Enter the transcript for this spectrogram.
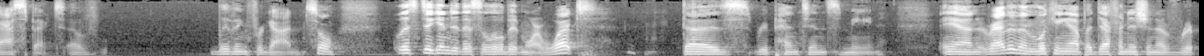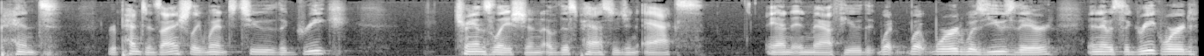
aspect of living for God. So let's dig into this a little bit more. What does repentance mean? And rather than looking up a definition of repent, repentance, I actually went to the Greek translation of this passage in Acts and in Matthew. What, what word was used there? And it was the Greek word,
